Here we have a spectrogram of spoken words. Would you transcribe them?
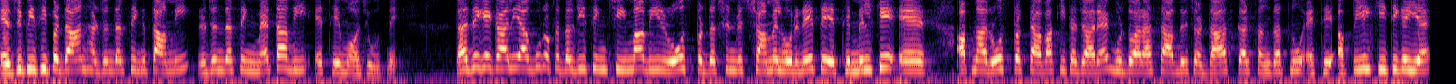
ਐਸਜੀਪੀਸੀ ਪ੍ਰਧਾਨ ਹਰਜਿੰਦਰ ਸਿੰਘ ਧਾਮੀ, ਰਜਿੰਦਰ ਸਿੰਘ ਮਹਿਤਾ ਵੀ ਇੱਥੇ ਮੌਜੂਦ ਨੇ। ਦੱਸਦੇ ਕਿ ਅਕਾਲੀ ਆਗੂ ਡਾਕਟਰ ਦਲਜੀਤ ਸਿੰਘ ਚੀਮਾ ਵੀ ਰੋਸ ਪ੍ਰਦਰਸ਼ਨ ਵਿੱਚ ਸ਼ਾਮਿਲ ਹੋ ਰਹੇ ਨੇ ਤੇ ਇੱਥੇ ਮਿਲ ਕੇ ਇਹ ਆਪਣਾ ਰੋਸ ਪ੍ਰਗਟਾਵਾ ਕੀਤਾ ਜਾ ਰਿਹਾ ਹੈ। ਗੁਰਦੁਆਰਾ ਸਾਹਿਬ ਦੇ ਵਿੱਚ ਅਰਦਾਸ ਕਰ ਸੰਗਤ ਨੂੰ ਇੱਥੇ ਅਪੀਲ ਕੀਤੀ ਗਈ ਹੈ।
